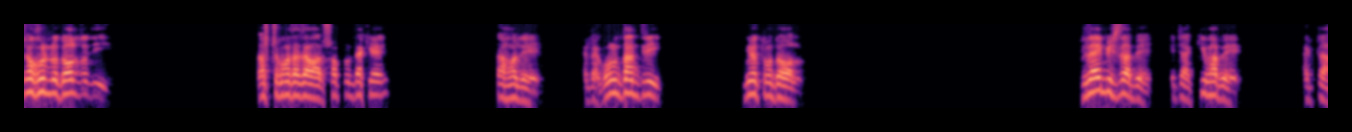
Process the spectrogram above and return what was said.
জঘন্য দল যদি রাষ্ট্র ক্ষমতা যাওয়ার স্বপ্ন দেখে, তাহলে একটা গণতান্ত্রিক বৃহত্তম দল জুলাই হিসাবে এটা কীভাবে একটা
